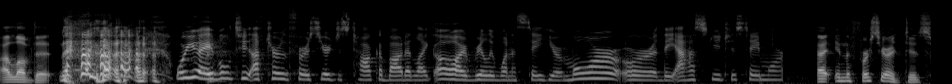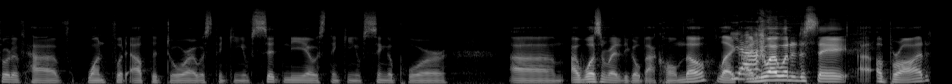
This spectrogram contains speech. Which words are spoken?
I loved it. Were you able to, after the first year, just talk about it like, oh, I really want to stay here more, or they asked you to stay more? uh, in the first year, I did sort of have one foot out the door. I was thinking of Sydney. I was thinking of Singapore. Um, I wasn't ready to go back home though. Like Yeah. I knew I wanted to stay abroad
